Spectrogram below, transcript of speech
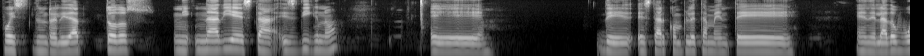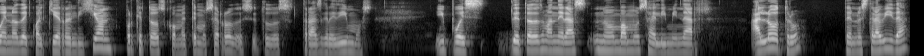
pues en realidad todos, ni, nadie está, es digno eh, de estar completamente en el lado bueno de cualquier religión, porque todos cometemos errores y todos transgredimos. Y pues de todas maneras no vamos a eliminar al otro de nuestra vida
